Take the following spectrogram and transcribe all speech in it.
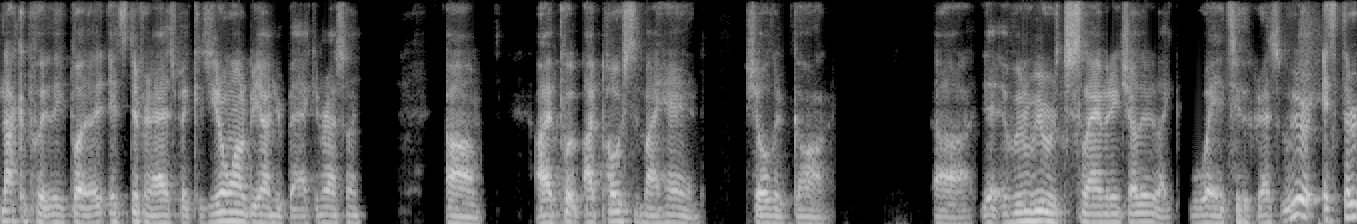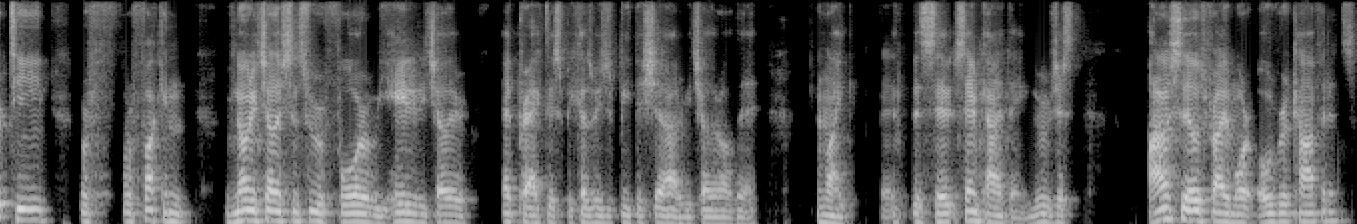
not completely, but it's different aspect because you don't want to be on your back in wrestling. Um, I put I posted my hand, shoulder gone. Uh, yeah, when we were slamming each other like way too aggressive. We were it's 13. We're we're fucking we've known each other since we were four. We hated each other at practice because we just beat the shit out of each other all day. And like the same, same kind of thing. We were just honestly, it was probably more overconfidence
